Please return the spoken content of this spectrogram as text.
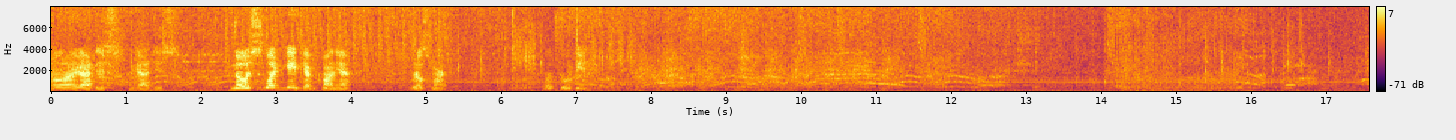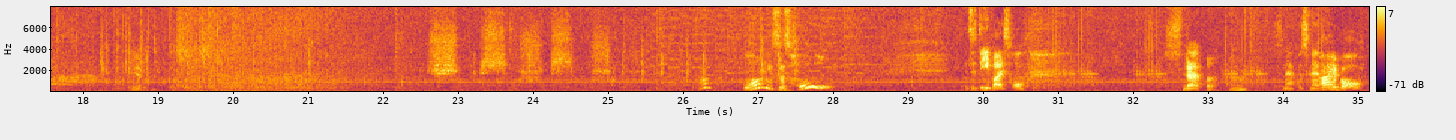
Oh, I got this. I got this. No, let's just like the game, Kevin. Come on, yeah. Real smart. Let's do it again. Yep. How long is this hole? It's a deep ice hole. Snapper. Mm. Snap a. Eyeball.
